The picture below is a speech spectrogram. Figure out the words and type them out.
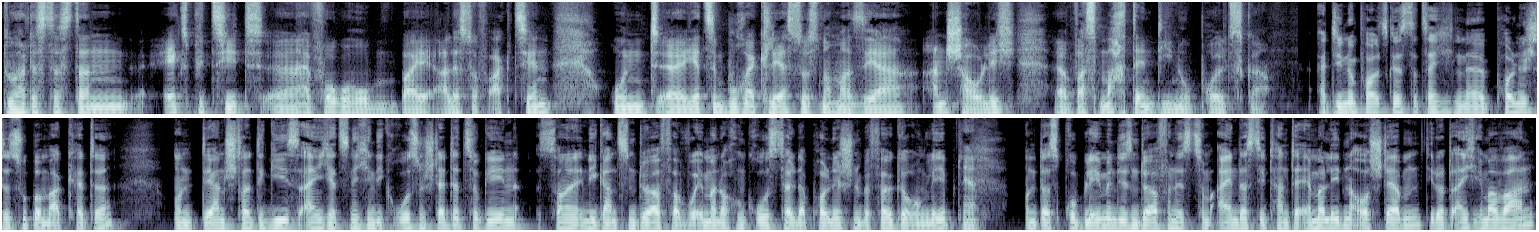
du hattest das dann explizit äh, hervorgehoben bei Alles auf Aktien. Und äh, jetzt im Buch erklärst du es nochmal sehr anschaulich. Äh, was macht denn Dino Polska? Äh, Dino Polska ist tatsächlich eine polnische Supermarktkette und deren Strategie ist eigentlich jetzt nicht in die großen Städte zu gehen, sondern in die ganzen Dörfer, wo immer noch ein Großteil der polnischen Bevölkerung lebt. Ja. Und das Problem in diesen Dörfern ist zum einen, dass die Tante-Emma-Läden aussterben, die dort eigentlich immer waren.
